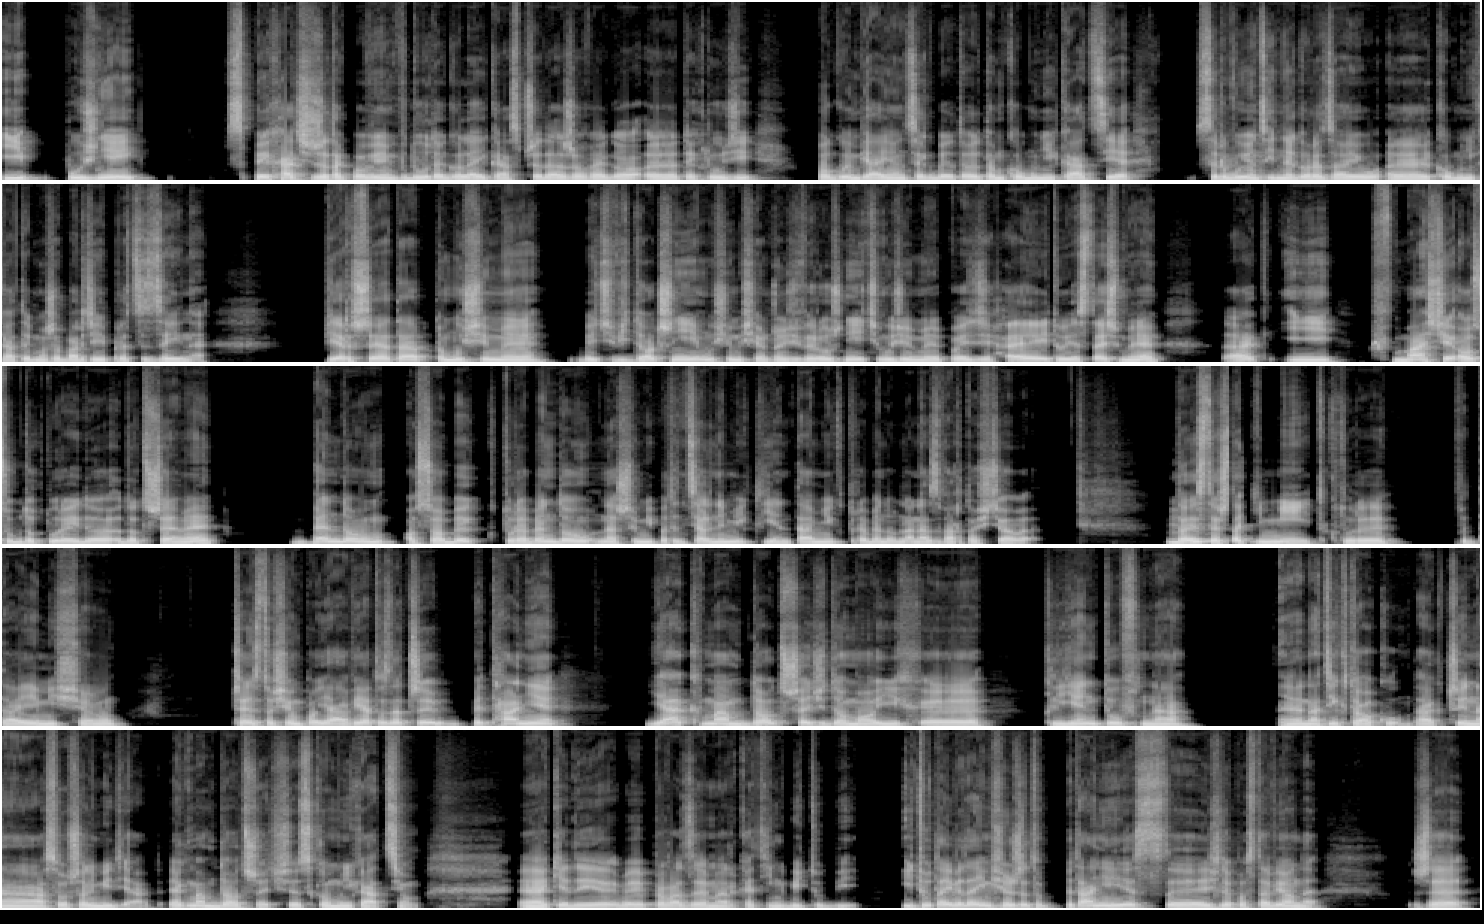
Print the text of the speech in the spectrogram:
i później spychać, że tak powiem, w dół tego lejka sprzedażowego e, tych ludzi, pogłębiając jakby to, tą komunikację, serwując innego rodzaju e, komunikaty, może bardziej precyzyjne. Pierwszy etap to musimy być widoczni, musimy się czymś wyróżnić, musimy powiedzieć, hej, tu jesteśmy, tak? I w masie osób, do której do, dotrzemy, będą osoby, które będą naszymi potencjalnymi klientami, które będą dla nas wartościowe. To mhm. jest też taki mit, który wydaje mi się często się pojawia, to znaczy pytanie, jak mam dotrzeć do moich e, klientów na, e, na TikToku, tak, czy na social media? Jak mam dotrzeć z komunikacją, e, kiedy prowadzę marketing B2B? I tutaj wydaje mi się, że to pytanie jest źle postawione, że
